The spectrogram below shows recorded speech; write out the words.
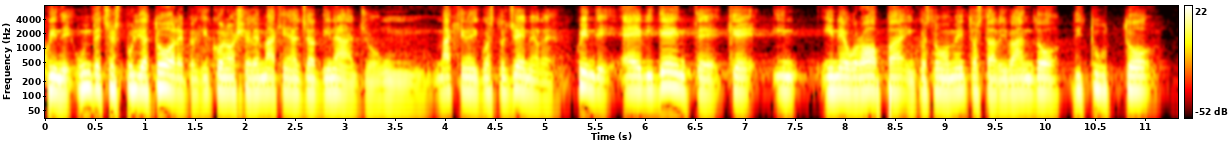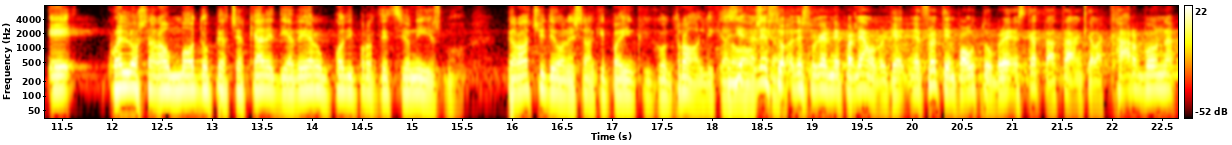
Quindi un decespugliatore, per chi conosce le macchine a giardinaggio, macchine di questo genere. Quindi è evidente che in, in Europa in questo momento sta arrivando di tutto e quello sarà un modo per cercare di avere un po' di protezionismo però ci devono essere anche poi i controlli. Caro sì, adesso, adesso magari ne parliamo perché nel frattempo a ottobre è scattata anche la Carbon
